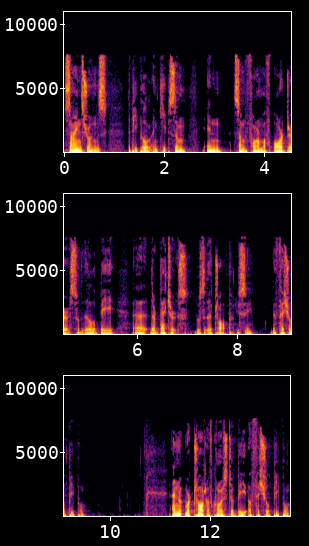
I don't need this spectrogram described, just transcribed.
Science runs the people and keeps them in some form of order so that they'll obey uh, their betters, those at the top, you see, the official people. And we're taught, of course, to obey official people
